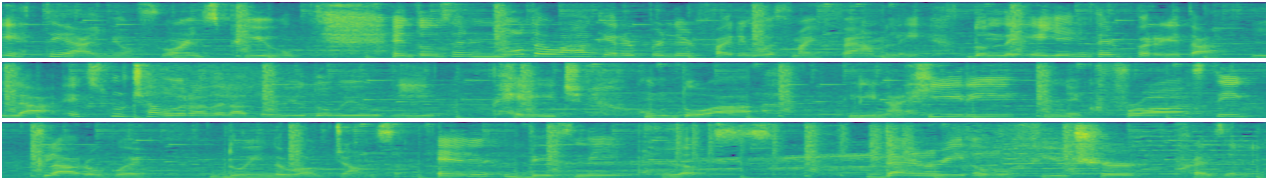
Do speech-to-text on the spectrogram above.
este año, Florence Pugh, entonces no te vas a querer perder Fighting with My Family, donde ella interpreta la ex luchadora de la WWE, Paige, junto a Lina Headey, Nick Frost y claro pues Dwayne The Rock Johnson. En Disney Plus. Diary of a Future President.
